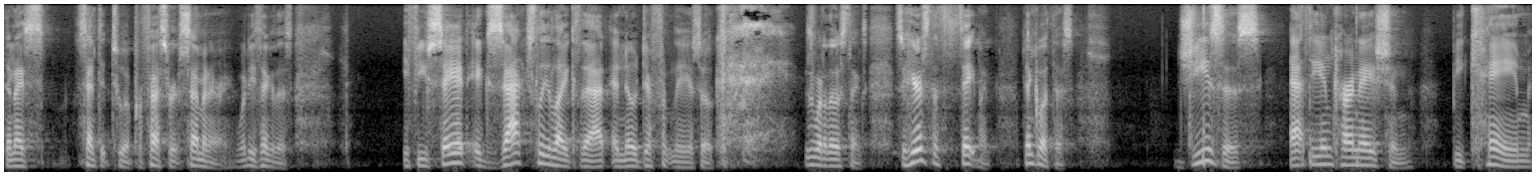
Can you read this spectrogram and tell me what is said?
Then I sent it to a professor at seminary. What do you think of this? If you say it exactly like that and no differently, it's okay. this is one of those things. So here's the statement. Think about this Jesus, at the incarnation, became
